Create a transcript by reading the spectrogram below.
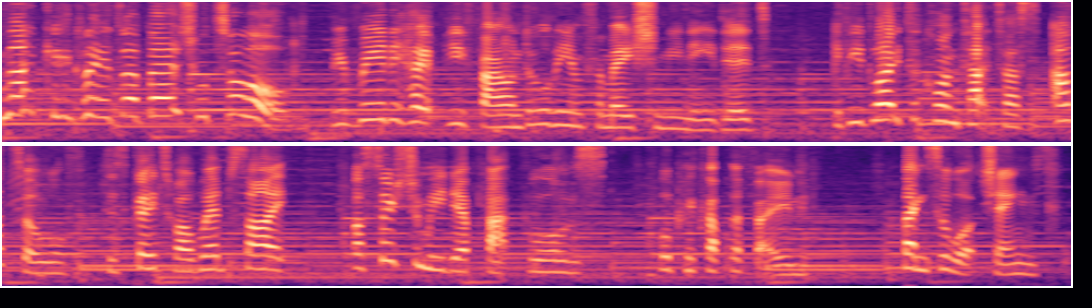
And that concludes our virtual tour. We really hope you found all the information you needed. If you'd like to contact us at all, just go to our website, our social media platforms, or pick up the phone. Thanks for watching.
